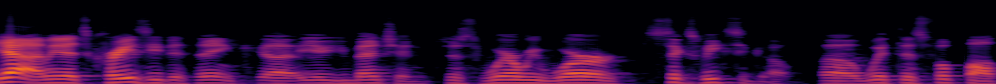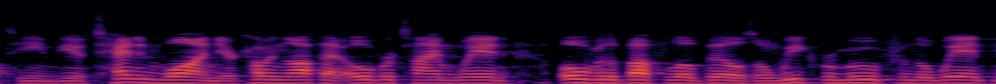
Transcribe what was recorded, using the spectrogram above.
Yeah, I mean it's crazy to think. Uh, you, you, mentioned just where we were six weeks ago uh, with this football team. You know, ten and one. You're coming off that overtime win over the Buffalo Bills, a week removed from the win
